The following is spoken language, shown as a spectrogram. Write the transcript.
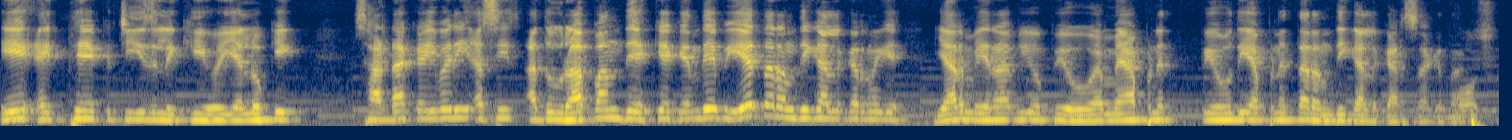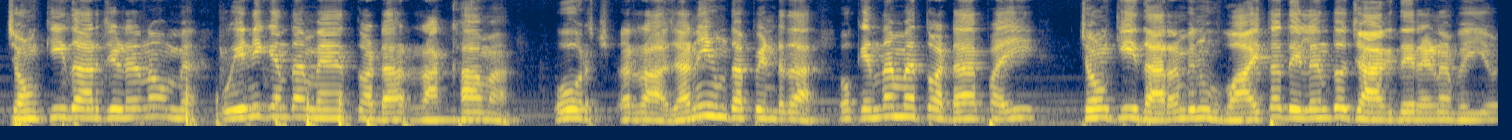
ਇਹ ਇੱਥੇ ਇੱਕ ਚੀਜ਼ ਲਿਖੀ ਹੋਈ ਹੈ ਲੋਕੀ ਸਾਡਾ ਕਈ ਵਾਰੀ ਅਸੀਂ ਅਧੂਰਾਪਨ ਦੇਖ ਕੇ ਕਹਿੰਦੇ ਵੀ ਇਹ ਧਰਮ ਦੀ ਗੱਲ ਕਰਨਗੇ। ਯਾਰ ਮੇਰਾ ਵੀ ਉਹ ਪਿਓ ਹੈ ਮੈਂ ਆਪਣੇ ਪਿਓ ਦੀ ਆਪਣੇ ਧਰਮ ਦੀ ਗੱਲ ਕਰ ਸਕਦਾ। ਚੌਂਕੀਦਾਰ ਜਿਹੜਾ ਨਾ ਉਹ ਇਹ ਨਹੀਂ ਕਹਿੰਦਾ ਮੈਂ ਤੁਹਾਡਾ ਰਾਖਾ ਵਾਂ ਉਹ ਰਾਜਾ ਨਹੀਂ ਹੁੰਦਾ ਪਿੰਡ ਦਾ। ਉਹ ਕਹਿੰਦਾ ਮੈਂ ਤੁਹਾਡਾ ਭਾਈ ਚੌਂਕੀਦਾਰ ਮੈਨੂੰ ਆਵਾਜ਼ ਤਾਂ ਦੇ ਲੈਣ ਤੋਂ ਜਾਗਦੇ ਰਹਿਣਾ ਬਈਓ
